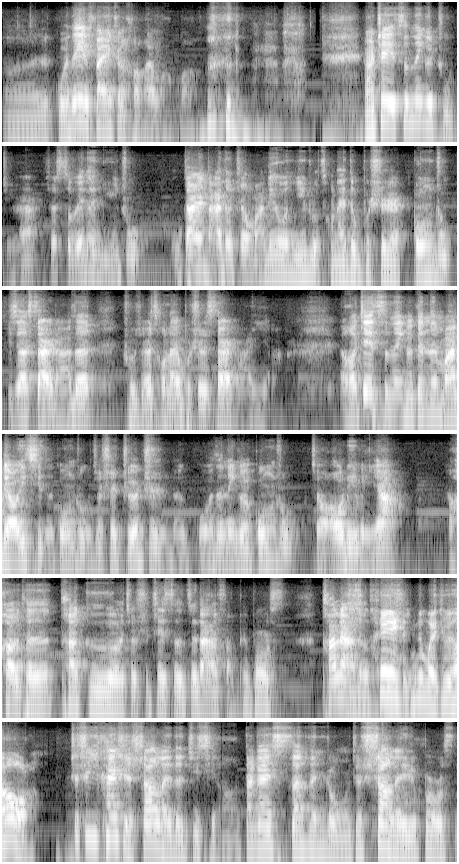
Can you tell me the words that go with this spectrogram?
呃，国内翻译成航海王嘛。然后这一次那个主角，就所谓的女主，当然大家都知道，马里奥女主从来都不是公主，就像塞尔达的主角从来不是塞尔达一样。然后这次那个跟那马里奥一起的公主，就是折纸的国的那个公主，叫奥利维亚。然后还有他他哥，就是这次最大的反派 BOSS，他俩的故嘿，事你怎么给剧透了？这是一开始上来的剧情，大概三分钟就上来一个 BOSS，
